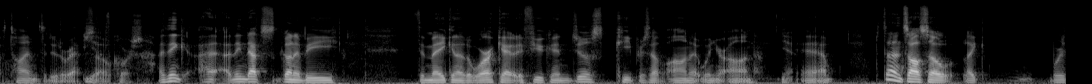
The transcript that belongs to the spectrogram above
of time to do the reps. yeah, so of course. I think I, I think that's going to be the making of the workout. If you can just keep yourself on it when you're on. Yeah. Yeah. But then it's also like we're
